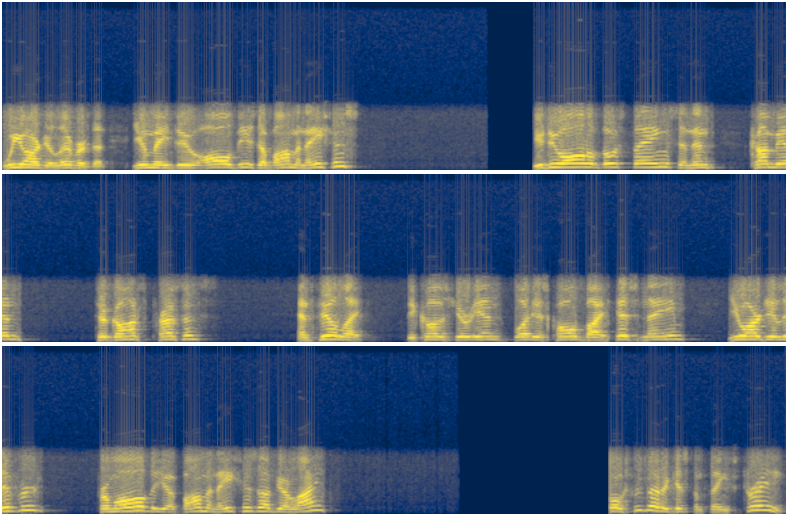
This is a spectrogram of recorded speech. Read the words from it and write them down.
We are delivered that you may do all these abominations. You do all of those things and then come in to God's presence and feel like because you're in what is called by His name, you are delivered from all the abominations of your life. Folks, we better get some things straight.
